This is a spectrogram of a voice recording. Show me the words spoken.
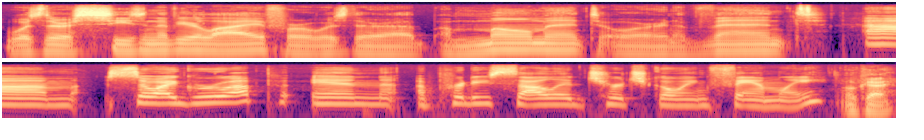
Was there a season of your life, or was there a, a moment or an event? So I grew up in a pretty solid church going family. Okay.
